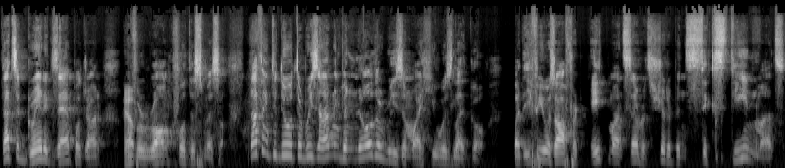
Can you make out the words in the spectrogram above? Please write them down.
that's a great example, John, yep. of a wrongful dismissal. Nothing to do with the reason. I don't even know the reason why he was let go. But if he was offered eight months severance, should have been 16 months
